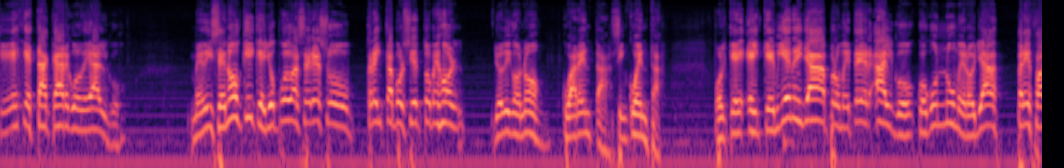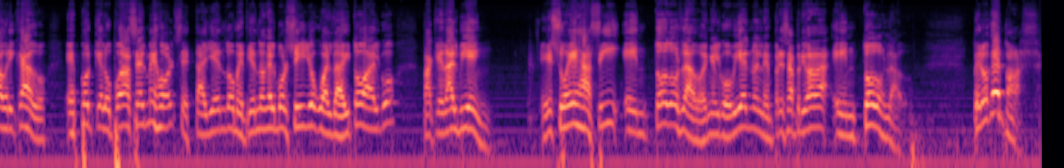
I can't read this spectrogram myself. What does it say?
que es que está a cargo de algo me dice, no, Quique, yo puedo hacer eso 30% mejor. Yo digo, no, 40, 50. Porque el que viene ya a prometer algo con un número ya prefabricado es porque lo puede hacer mejor, se está yendo metiendo en el bolsillo guardadito algo para quedar bien. Eso es así en todos lados, en el gobierno, en la empresa privada, en todos lados. Pero ¿qué pasa?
